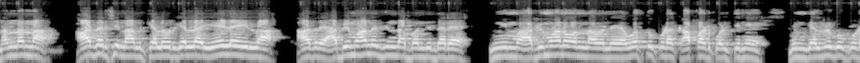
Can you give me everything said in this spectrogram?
ನನ್ನನ್ನ ಆಧರಿಸಿ ನಾನು ಕೆಲವರಿಗೆಲ್ಲ ಹೇಳೇ ಇಲ್ಲ. ಆದರೆ ಅಭಿಮಾನದಿಂದ ಬಂದಿದ್ದಾರೆ. ನಿಮ್ಮ ಅಭಿಮಾನವನ್ನು ನಾನು ಯಾವತ್ತೂ ಕೂಡ ಕಾಪಾಡ್ಕೊಳ್ತೀನಿ. ನಿಮ್ಗೆಲ್ರಿಗೂ ಕೂಡ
